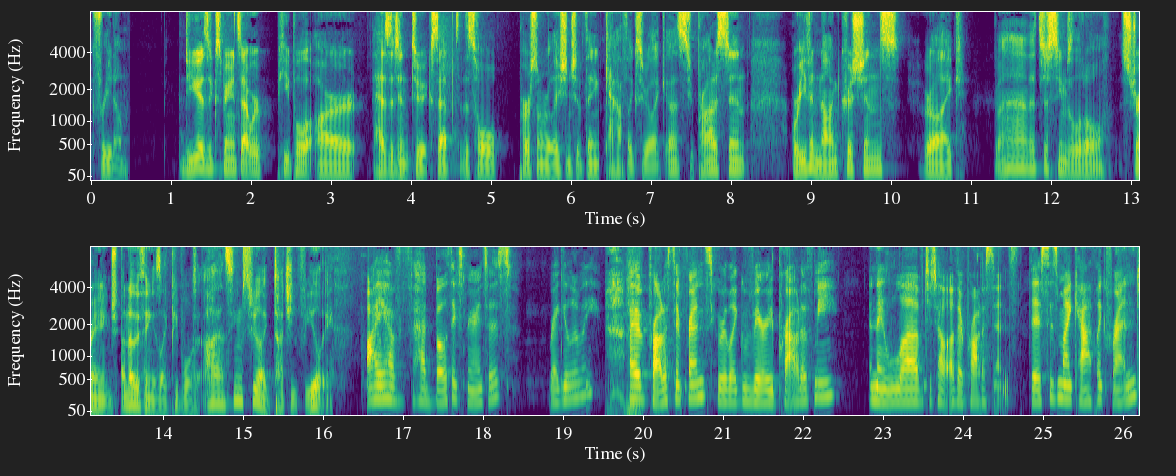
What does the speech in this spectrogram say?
freedom. Do you guys experience that where people are hesitant to accept this whole personal relationship thing? Catholics who are like, oh, it's too Protestant, or even non Christians who are like, ah, that just seems a little strange. Another thing is like people will say, ah, oh, that seems too like touchy feely. I have had both experiences regularly. I have Protestant friends who are like very proud of me and they love to tell other Protestants, this is my Catholic friend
